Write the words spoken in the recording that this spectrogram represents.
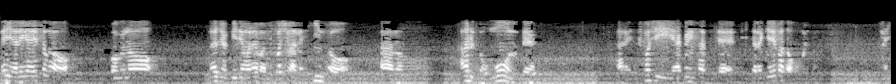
で、やりがいとかを、僕のラジオ聞いてもらえば少しはね、ヒント、あの、あると思うので、はい、少し役に立っていただければと思います。はい。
